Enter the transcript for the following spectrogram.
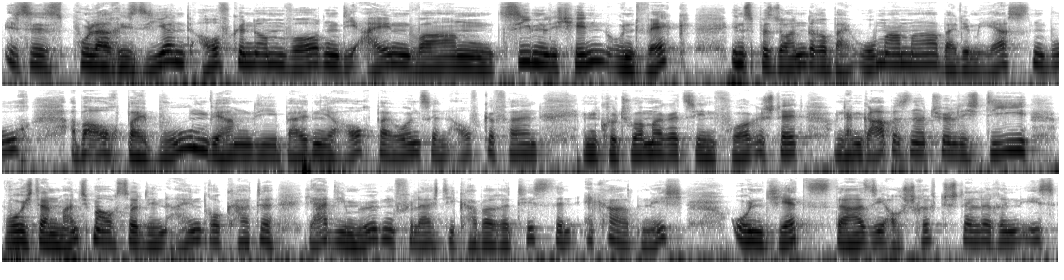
ist es polarisierend aufgenommen worden. Die einen waren ziemlich hin und weg, insbesondere bei Omama, bei dem ersten Buch, aber auch bei Boom. Wir haben die beiden ja auch bei uns in Aufgefallen im Kulturmagazin vorgestellt. Und dann gab es natürlich die, wo ich dann manchmal auch so den Eindruck hatte, ja, die mögen vielleicht die Kabarettistin Eckart nicht. Und jetzt, da sie auch Schriftstellerin ist,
